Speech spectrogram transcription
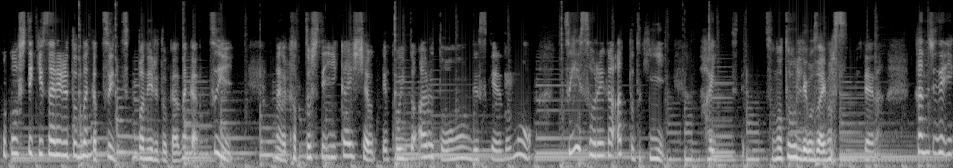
ここを指摘されるとなんかつい突っぱねるとかなんかついなんかカットして言い返しちゃうってポイントあると思うんですけれども次それがあった時に「はい」その通りでございますみたいな感じで一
